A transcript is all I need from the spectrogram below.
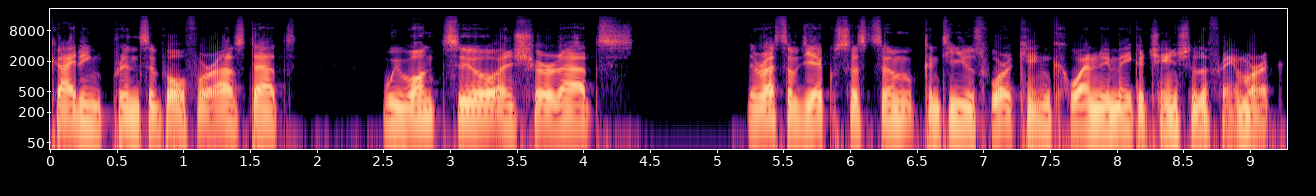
guiding principle for us that we want to ensure that the rest of the ecosystem continues working when we make a change to the framework.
